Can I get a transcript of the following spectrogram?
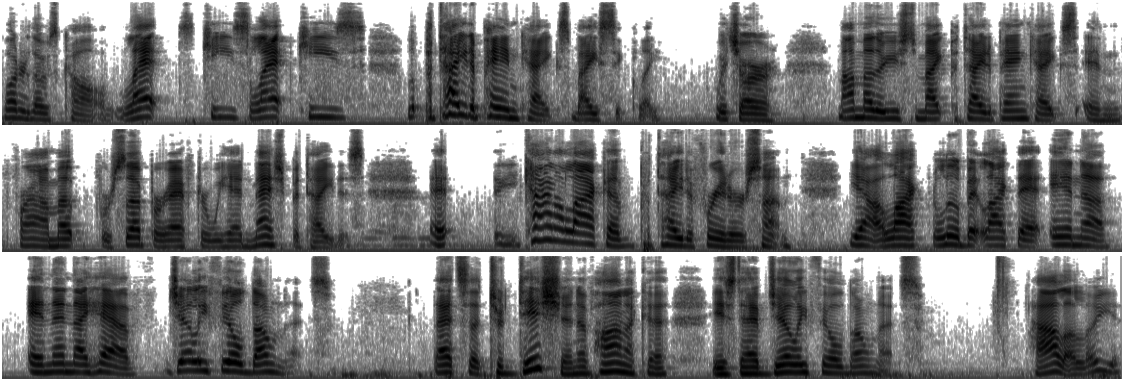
what are those called? Latkes, latkes, potato pancakes, basically, which are my mother used to make potato pancakes and fry them up for supper after we had mashed potatoes. Uh, kind of like a potato fritter or something. Yeah, like a little bit like that. And uh, and then they have jelly filled donuts. That's a tradition of Hanukkah is to have jelly filled donuts. Hallelujah.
